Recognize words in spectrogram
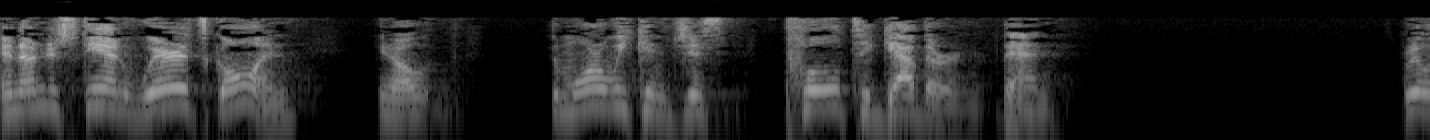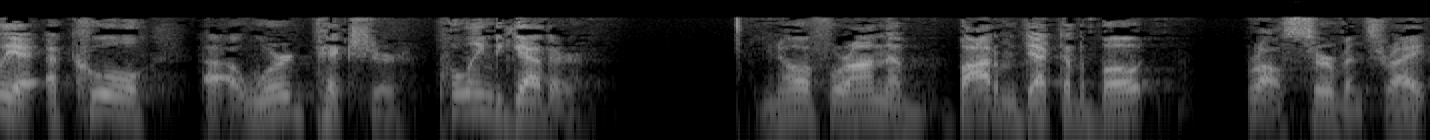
and understand where it's going, you know, the more we can just pull together then. Really a, a cool uh, word picture, pulling together. You know, if we're on the bottom deck of the boat, we're all servants, right?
